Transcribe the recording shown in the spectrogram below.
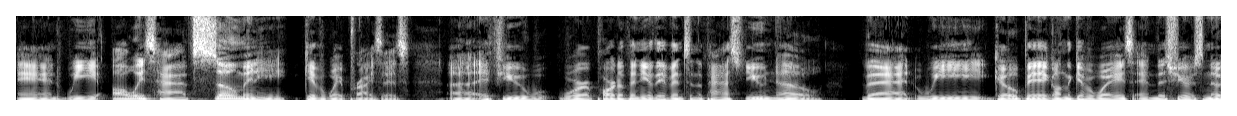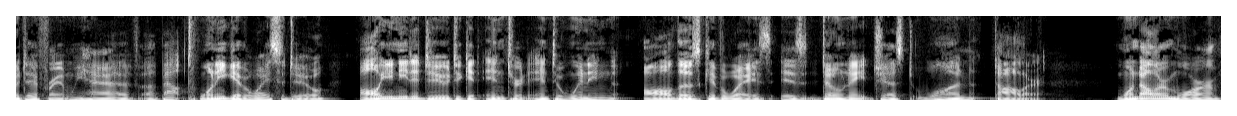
and we always have so many giveaway prizes. Uh, if you were a part of any of the events in the past, you know that we go big on the giveaways, and this year is no different. We have about 20 giveaways to do. All you need to do to get entered into winning all those giveaways is donate just $1. $1 or more,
